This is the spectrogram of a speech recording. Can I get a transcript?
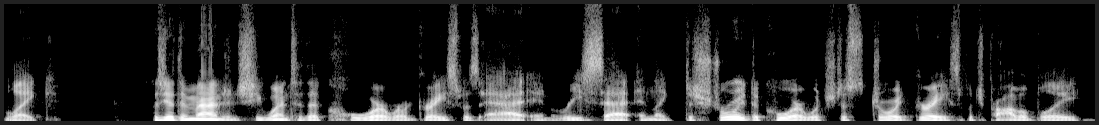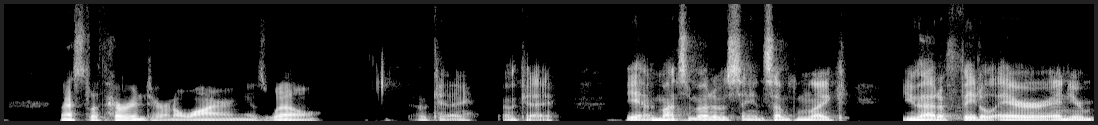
like because you have to imagine she went to the core where Grace was at and reset and like destroyed the core, which destroyed Grace, which probably messed with her internal wiring as well. Okay. Okay. Yeah. Matsumoto was saying something like you had a fatal error and your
